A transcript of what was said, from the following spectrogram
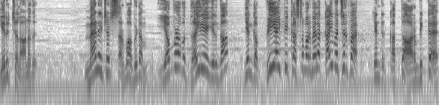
எரிச்சலானது. மேனேஜர் சர்வாவிடம் எவ்வளவு தைரியம் இருந்தா எங்க விஐபி கஸ்டமர் மேல கை வச்சிருப்ப. என்று கத்த ஆரம்பிக்க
